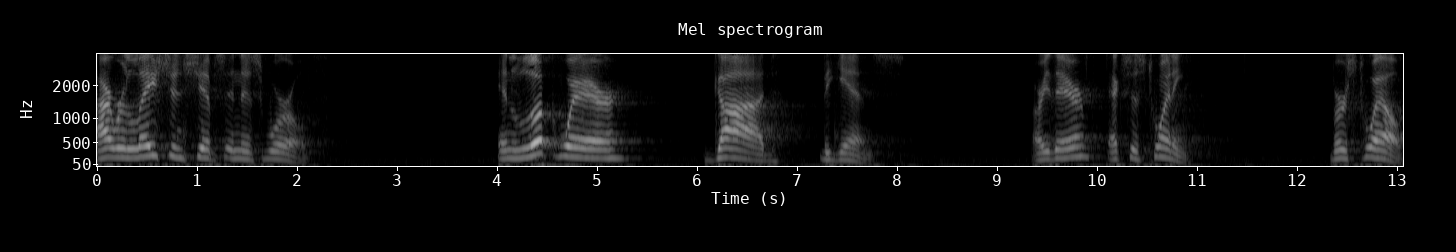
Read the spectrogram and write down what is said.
our relationships in this world. And look where God begins. Are you there? Exodus 20, verse 12.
